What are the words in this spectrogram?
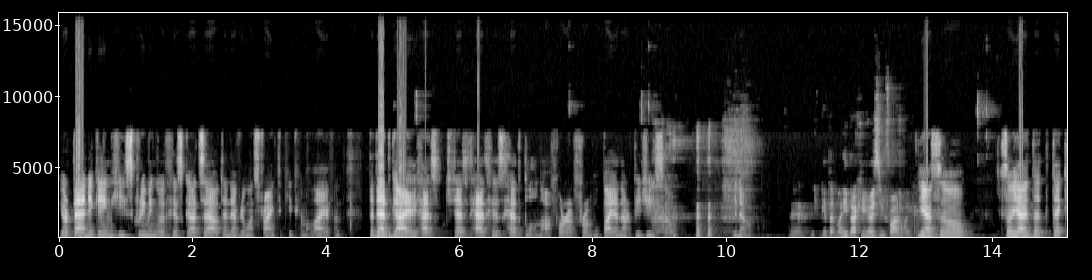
you're panicking he's screaming with his guts out and everyone's trying to keep him alive and the dead guy has just had his head blown off for from by an rpg so you know yeah, you can get that money back he owes you finally. Yeah, so so yeah, that that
